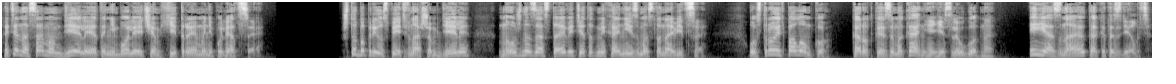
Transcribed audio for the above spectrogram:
хотя на самом деле это не более чем хитрая манипуляция. Чтобы преуспеть в нашем деле, нужно заставить этот механизм остановиться, устроить поломку, короткое замыкание, если угодно, и я знаю, как это сделать.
